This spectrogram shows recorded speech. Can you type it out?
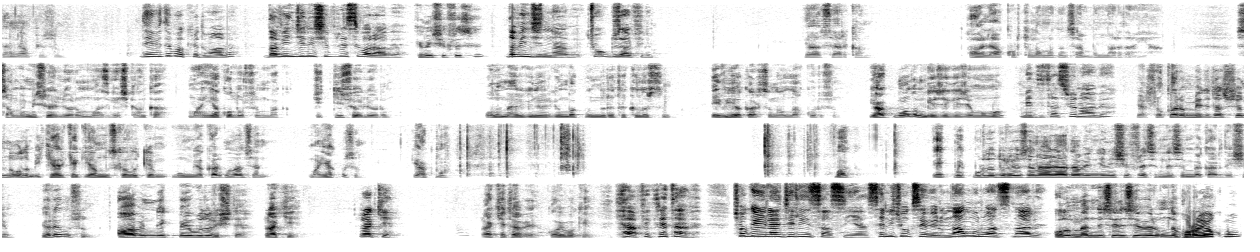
Sen ne yapıyorsun? DVD bakıyordum abi. Da Vinci'nin şifresi var abi. Kimin şifresi? Da Vinci'nin abi. Çok güzel film. Ya Serkan. Hala kurtulamadın sen bunlardan ya. Samimi söylüyorum vazgeç kanka. Manyak olursun bak. Ciddi söylüyorum. Oğlum her gün her gün bak bunlara takılırsın. Evi yakarsın Allah korusun. Yakma oğlum gece gece mumu. Meditasyon abi. Ya sokarım meditasyonuna oğlum. iki erkek yalnız kalırken mum yakar mı lan sen? Manyak mısın? Yakma. Bak. Ekmek burada duruyor. Sen hala Da Vinci'nin şifresindesin be kardeşim. Görüyor musun? Abinin ekmeği budur işte. Raki. Raki. Raki tabii. Koy bakayım. Ya Fikret abi. Çok eğlenceli insansın ya. Seni çok seviyorum. Number one'sın abi. Oğlum ben de seni seviyorum da... Kora yok mu?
